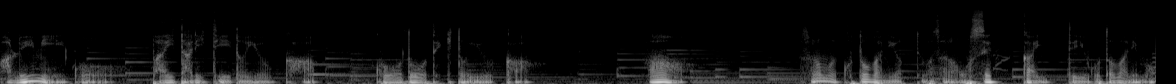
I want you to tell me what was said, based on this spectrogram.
ある意味、こう、バイタリティというか、行動的というか、まあ、それも言葉によってはさ、おせっかいっていう言葉にも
